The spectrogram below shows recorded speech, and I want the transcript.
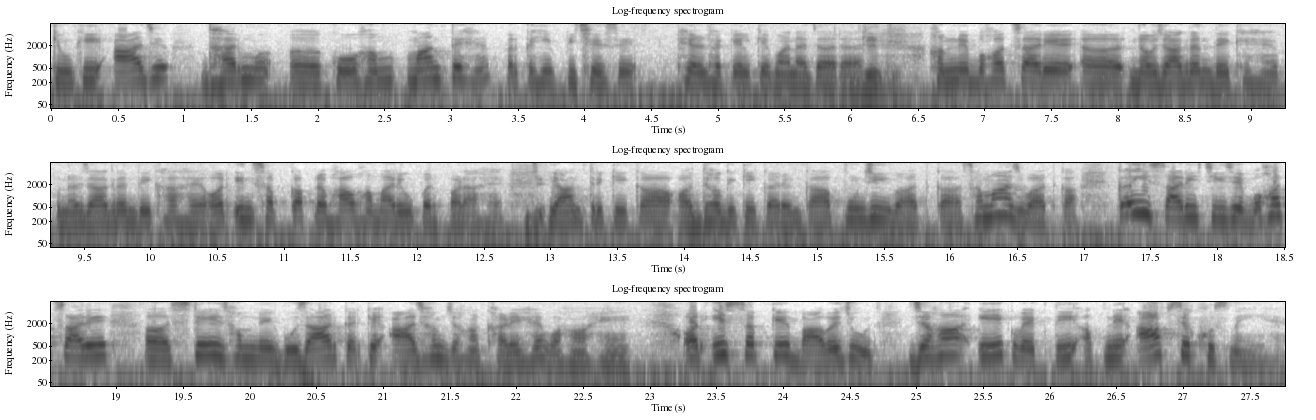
क्योंकि आज धर्म को हम मानते हैं पर कहीं पीछे से ठेल ढकेल के माना जा रहा है। जी, जी। हमने बहुत सारे नवजागरण देखे हैं पुनर्जागरण देखा है और इन सब का प्रभाव हमारे ऊपर पड़ा है। यांत्रिकी का औद्योगिकीकरण का पूंजीवाद का समाजवाद का कई सारी चीज़ें बहुत सारे स्टेज हमने गुजार करके आज हम जहाँ खड़े हैं वहाँ हैं। और इस सब के बावजूद जहाँ एक व्यक्ति अपने आप से खुश नहीं है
